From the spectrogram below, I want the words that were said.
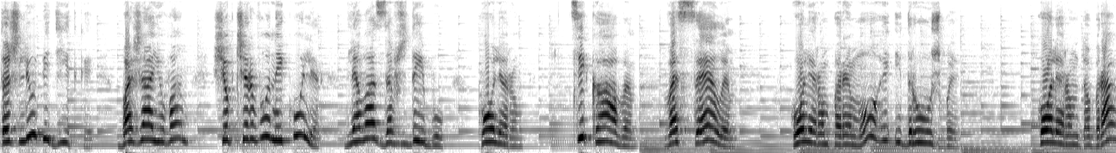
Тож, любі дітки, бажаю вам, щоб червоний колір для вас завжди був кольором цікавим, веселим, кольором перемоги і дружби, кольором добра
